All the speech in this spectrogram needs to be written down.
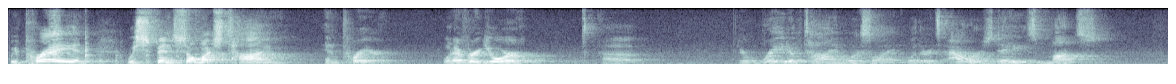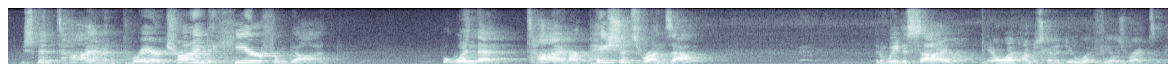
We pray and we spend so much time in prayer. Whatever your, uh, your rate of time looks like, whether it's hours, days, months, we spend time in prayer trying to hear from God. But when that time, our patience runs out, and we decide, you know what, I'm just going to do what feels right to me.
